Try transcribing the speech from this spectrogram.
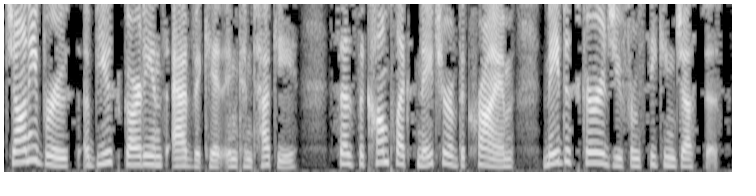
Johnny Bruce, Abuse Guardian's advocate in Kentucky, says the complex nature of the crime may discourage you from seeking justice,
